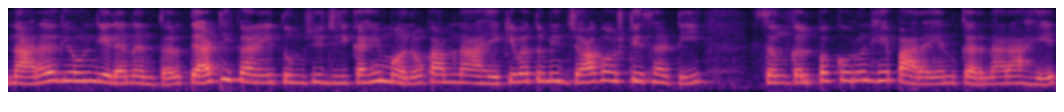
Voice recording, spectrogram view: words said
नारळ घेऊन गेल्यानंतर त्या ठिकाणी तुमची जी काही मनोकामना आहे किंवा तुम्ही ज्या गोष्टीसाठी संकल्प करून हे पारायण करणार आहेत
